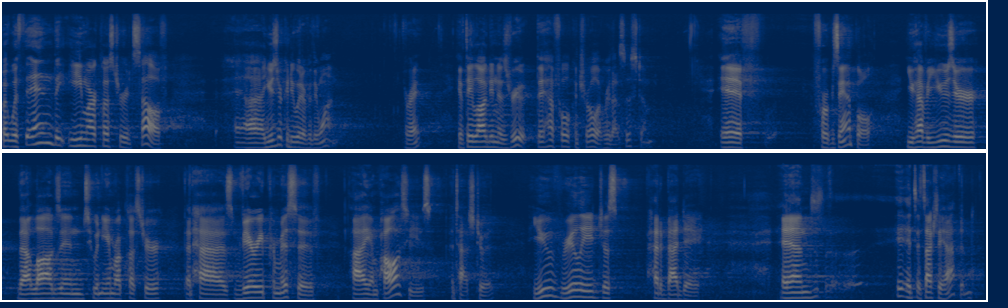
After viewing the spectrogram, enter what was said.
But within the EMR cluster itself, uh, a user can do whatever they want, right? If they logged in as root, they have full control over that system. If, for example, you have a user that logs into an EMR cluster that has very permissive IAM policies attached to it, you've really just had a bad day. And it's, it's actually happened.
